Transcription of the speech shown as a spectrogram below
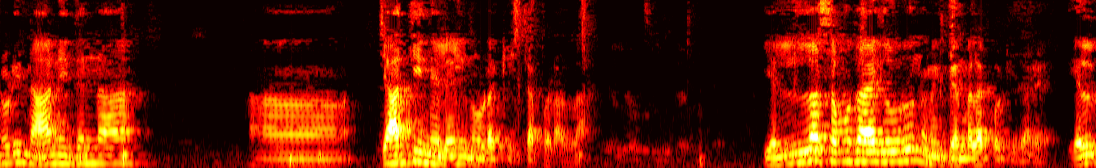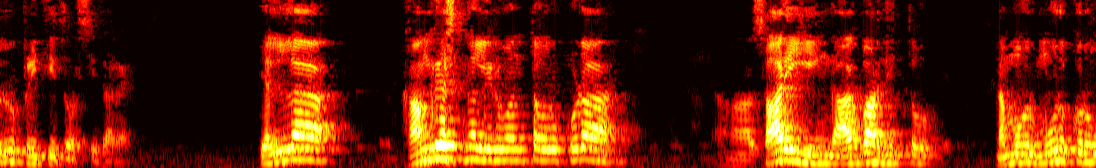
ನೋಡಿ, ನಾನು ಇದನ್ನ ಜಾತಿ ನೆಲೆಯಲ್ಲಿ ನೋಡಕ್ಕೆ ಇಷ್ಟಪಡಲ್ಲ. ಎಲ್ಲ ಸಮುದಾಯದವರು ನಮಗೆ ಬೆಂಬಲ ಕೊಟ್ಟಿದ್ದಾರೆ. ಎಲ್ಲರೂ ಪ್ರೀತಿ ತೋರಿಸಿದ್ದಾರೆ. ಎಲ್ಲ ಕಾಂಗ್ರೆಸ್ನಲ್ಲಿರುವಂಥವ್ರು ಕೂಡ ಸಾರಿ ಹಿಂಗೆ ಆಗಬಾರ್ದಿತ್ತು, ನಮ್ಮವ್ರು ಮೂರ್ಖರು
